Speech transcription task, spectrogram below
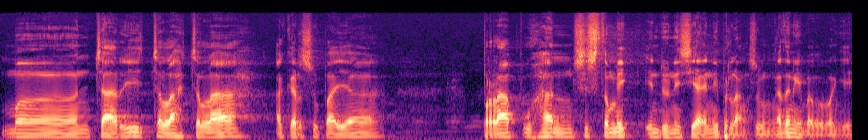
mencari celah-celah agar supaya perapuhan sistemik Indonesia ini berlangsung. Ngerti nih Bapak Bangki?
